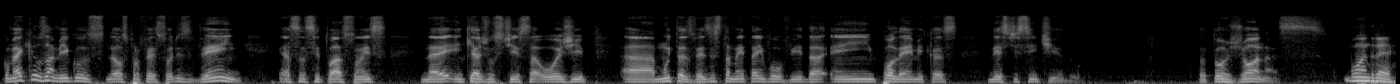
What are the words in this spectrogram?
Como é que os amigos, né, os professores, veem essas situações né, em que a justiça hoje ah, muitas vezes também está envolvida em polêmicas neste sentido. Doutor Jonas. Bom, André,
